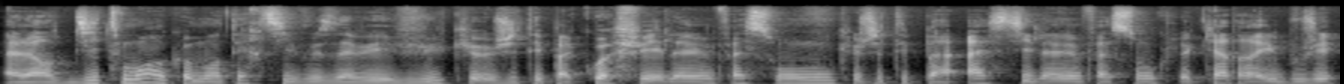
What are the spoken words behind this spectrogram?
Alors dites-moi en commentaire si vous avez vu que j'étais pas coiffé de la même façon, que j'étais pas assis de la même façon, que le cadre avait bougé.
